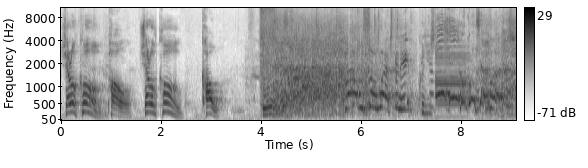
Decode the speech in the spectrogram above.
Cheryl Cole. Pole. Cheryl Cole. Coal. well, we saw works, didn't it? Because you. Of course that works.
